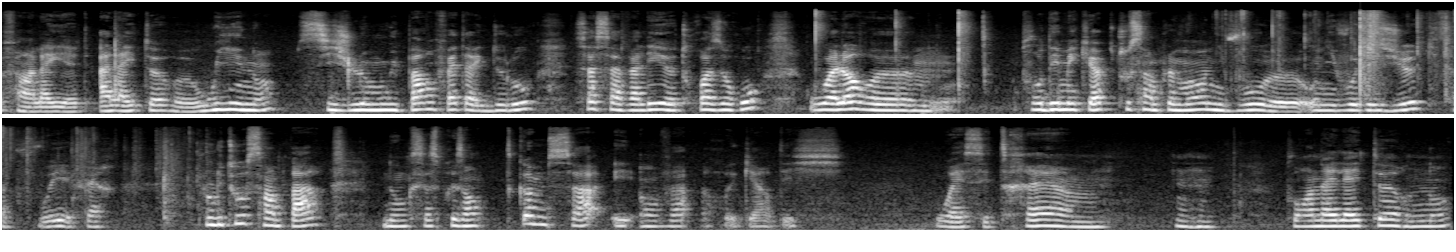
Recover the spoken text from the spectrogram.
enfin un highlighter euh, oui et non, si je le mouille pas en fait avec de l'eau, ça ça valait 3 euh, euros. Ou alors pour des make-up tout simplement au niveau, au niveau des yeux, ça pouvait faire plutôt sympa. Donc ça se présente comme ça et on va regarder. Ouais c'est très... Mhm. Pour un highlighter non,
